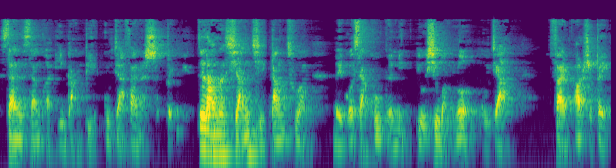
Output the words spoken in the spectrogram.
三十三块一港币，股价翻了十倍。这让人想起当初啊，美国散户革命，游戏网络股价翻二十倍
